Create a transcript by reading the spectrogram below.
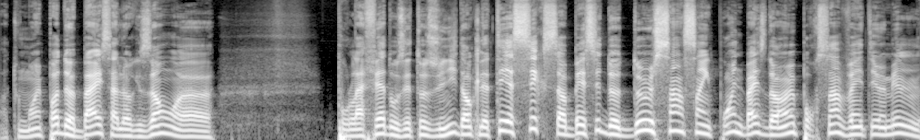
À tout le moins, pas de baisse à l'horizon pour la Fed aux États-Unis. Donc, le TSX a baissé de 205 points, une baisse de 1% 21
